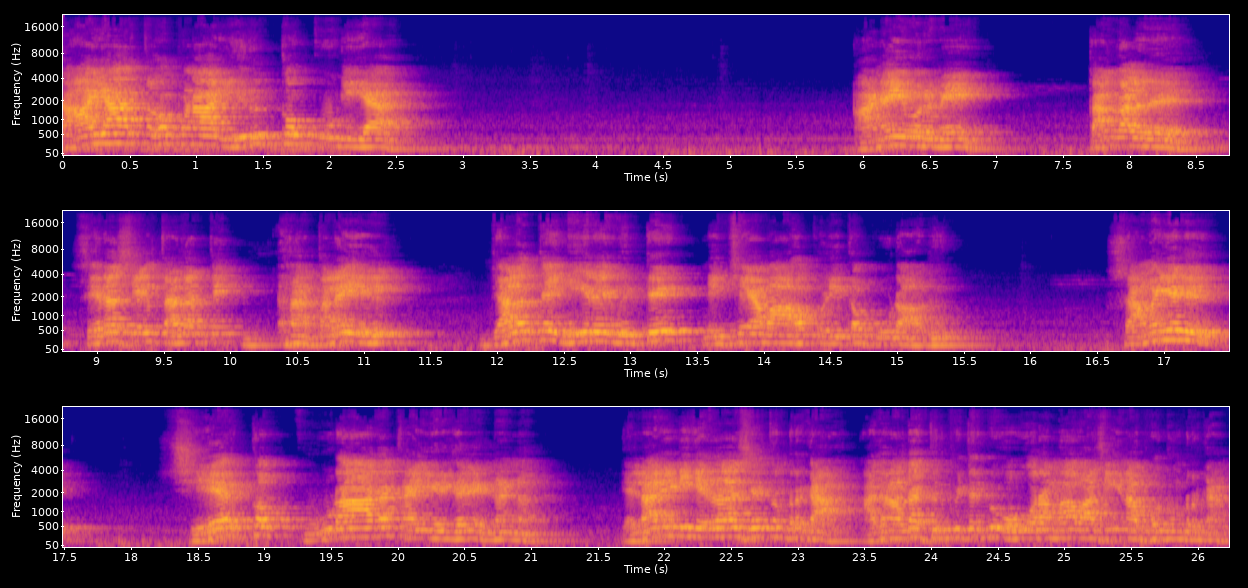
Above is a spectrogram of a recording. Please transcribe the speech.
தாயார் தகப்பனார் இருக்கக்கூடிய அனைவருமே தங்களது சிரசில் தளத்தை தலையில் ஜலத்தை நீரை விட்டு நிச்சயமாக குளிக்கக்கூடாது. சமையலில் சேர்க்கக்கூடாத காய்கறிகள் என்னென்ன? எல்லாரையும் நீங்கள் எதாவது சேர்த்துட்டுருக்கா அதனால தான் திருப்பி திருப்பி ஒவ்வொரு அமாவாசையும் நான் போட்டுருக்கேன்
